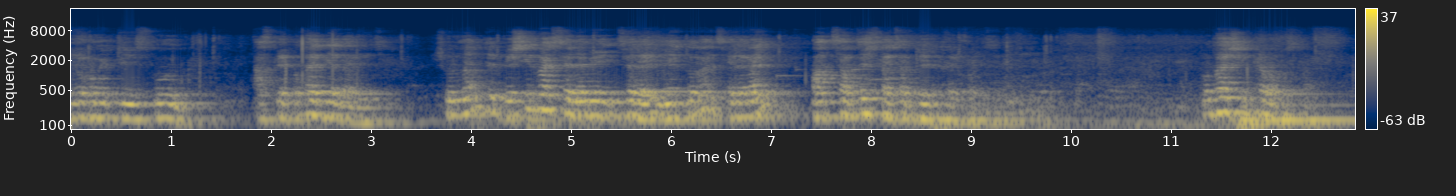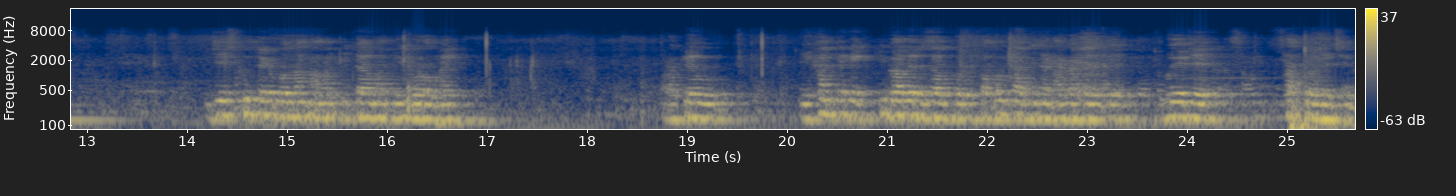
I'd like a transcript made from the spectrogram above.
এরকম একটি স্কুল আজকে কোথায় গিয়ে দাঁড়িয়েছে? শুনলাম যে বেশিরভাগ ছেলে মেয়ে ছেলে মেয়ে তো ছেলেরাই পাঁচ সাবজেক্ট ছয় সাবজেক্ট ফেল করেছে। কোথায় শিক্ষা ব্যবস্থা? যে স্কুল থেকে বললাম, আমার পিতা, আমার দুই বড় ভাই, ওরা কেউ এখান থেকে কীভাবে রেজাল্ট করবে তখনকার দিনে ঢাকা কলেজে বুয়েটে ছাত্র হয়েছিল?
